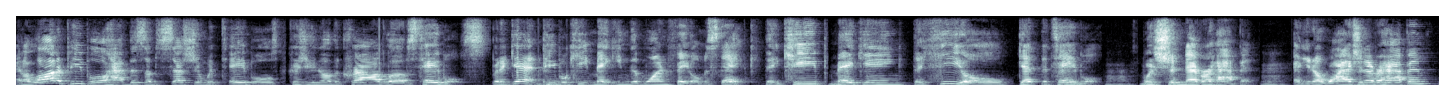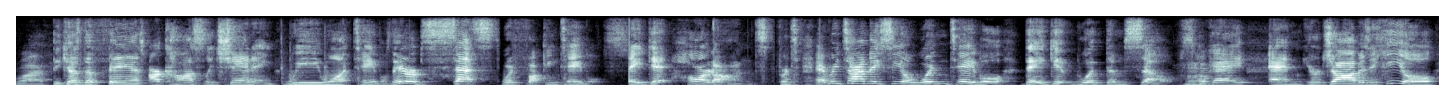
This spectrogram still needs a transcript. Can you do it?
And a lot of people have this obsession with tables because you know the crowd loves tables. But again, people keep making the one fatal mistake. They keep making the heel get the table, Mhm. which should never happen. Mm. And you know why it should never happen? Why? Because the fans are constantly chanting, We want tables. They're obsessed with fucking tables. They get hard ons. For t- every time they see a wooden table, they get wood themselves. Okay? And your job as a heel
